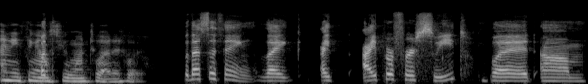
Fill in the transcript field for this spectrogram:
anything But- else you want to add to it. But that's the thing. Like I I prefer sweet, but um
